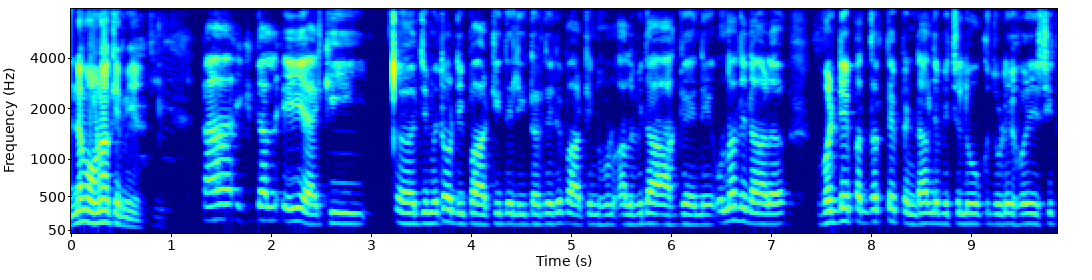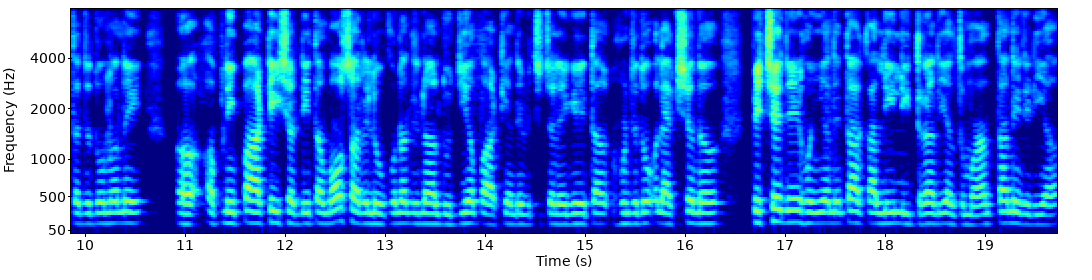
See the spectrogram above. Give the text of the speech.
ਨਿਭਾਉਣਾ ਕਿਵੇਂ ਹੈ? ਤਾਂ ਇੱਕ ਗੱਲ ਇਹ ਹੈ ਕਿ ਜਿਵੇਂ ਤੁਹਾਡੀ ਪਾਰਟੀ ਦੇ ਲੀਡਰ ਜਿਹੜੇ ਪਾਰਟੀ ਨੂੰ ਹੁਣ ਅਲਵਿਦਾ ਆਖ ਗਏ ਨੇ, ਉਹਨਾਂ ਦੇ ਨਾਲ ਵੱਡੇ ਪੱਧਰ ਤੇ ਪਿੰਡਾਂ ਦੇ ਵਿੱਚ ਲੋਕ ਜੁੜੇ ਹੋਏ ਸੀ, ਤਾਂ ਜਦੋਂ ਉਹਨਾਂ ਨੇ ਆਪਣੀ ਪਾਰਟੀ ਛੱਡੀ ਤਾਂ ਬਹੁਤ ਸਾਰੇ ਲੋਕ ਉਹਨਾਂ ਦੇ ਨਾਲ ਦੂਜੀਆਂ ਪਾਰਟੀਆਂ ਦੇ ਵਿੱਚ ਚਲੇ ਗਏ ਤਾਂ ਹੁਣ ਜਦੋਂ ਇਲੈਕਸ਼ਨ ਪਿੱਛੇ ਜੇ ਹੋਈਆਂ ਨੇ ਤਾਂ ਅਕਾਲੀ ਲੀਡਰਾਂ ਦੀਆਂ ਜ਼ਮਾਨਤਾਂ ਨੇ ਜਿਹੜੀਆਂ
